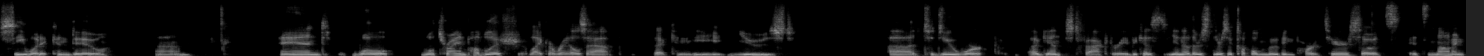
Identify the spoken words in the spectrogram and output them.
see what it can do. Um, and we'll we'll try and publish like a Rails app that can be used uh, to do work against Faktory because you know there's there's a couple moving parts here, so it's it's not an,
